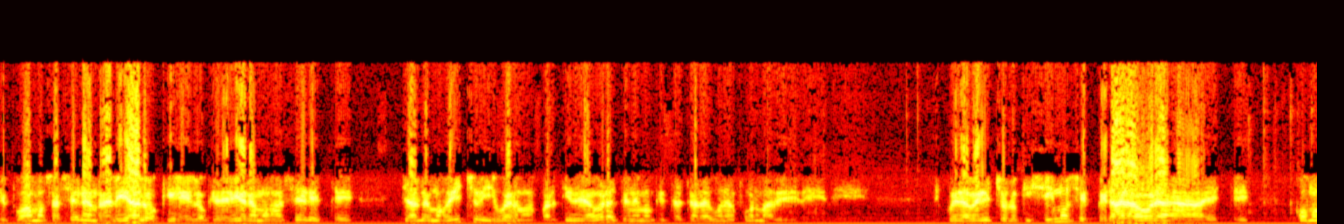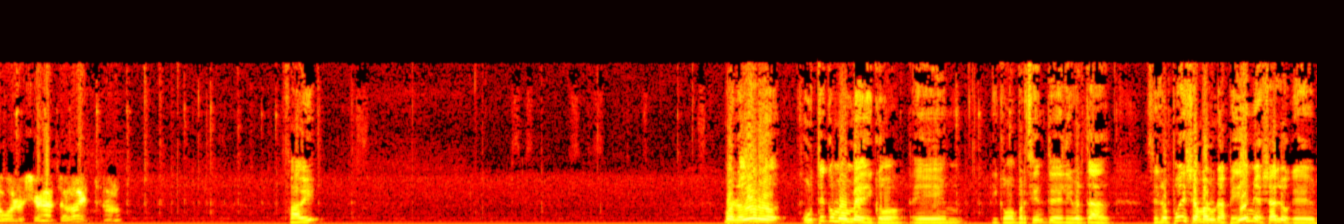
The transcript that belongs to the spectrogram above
que podamos hacer en realidad lo que lo que debiéramos hacer este ya lo hemos hecho y bueno a partir de ahora tenemos que tratar de alguna forma de, después de haber hecho lo que hicimos esperar ahora este, cómo evoluciona todo esto ¿no? Fabi bueno Eduardo usted como médico eh, y como presidente de Libertad se lo puede llamar una epidemia ya lo que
